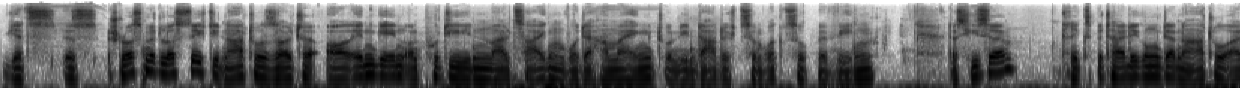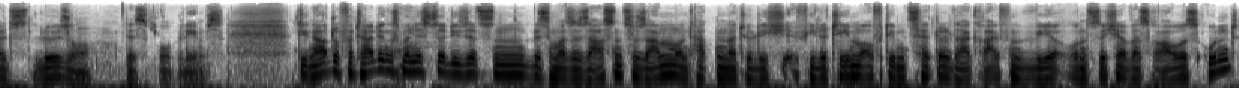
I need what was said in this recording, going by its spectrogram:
jetzt ist Schluss mit lustig. Die NATO sollte all in gehen und Putin mal zeigen, wo der Hammer hängt und ihn dadurch zum Rückzug bewegen. Das hieße, Kriegsbeteiligung der NATO als Lösung des Problems. Die NATO-Verteidigungsminister, die sitzen bzw. saßen zusammen und hatten natürlich viele Themen auf dem Zettel. Da greifen wir uns sicher was raus. Und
